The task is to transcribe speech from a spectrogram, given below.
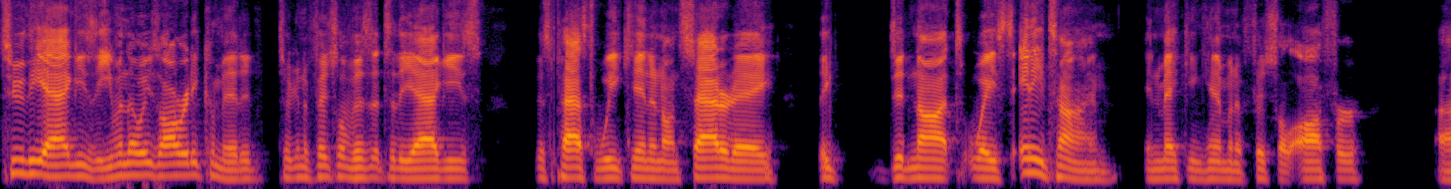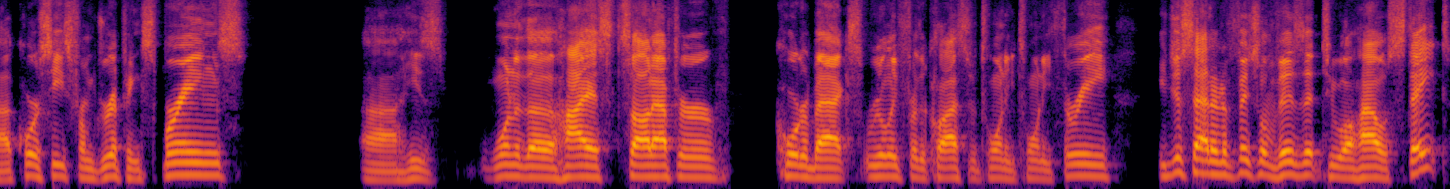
to the Aggies, even though he's already committed. Took an official visit to the Aggies this past weekend, and on Saturday did not waste any time in making him an official offer. Uh, of course, he's from Dripping Springs. Uh, he's one of the highest sought after quarterbacks, really, for the class of 2023. He just had an official visit to Ohio State.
